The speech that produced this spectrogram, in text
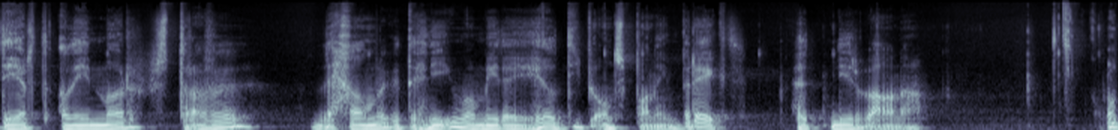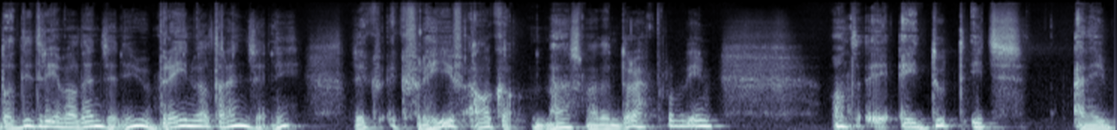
leert alleen maar straffe, lichamelijke technieken waarmee dat je heel diepe ontspanning bereikt. Het nirvana. Omdat iedereen wil in zijn. hè. Je brein wil erin zijn. Dus ik, ik vergeef elke mens met een drugprobleem. Want hij, doet iets en hij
